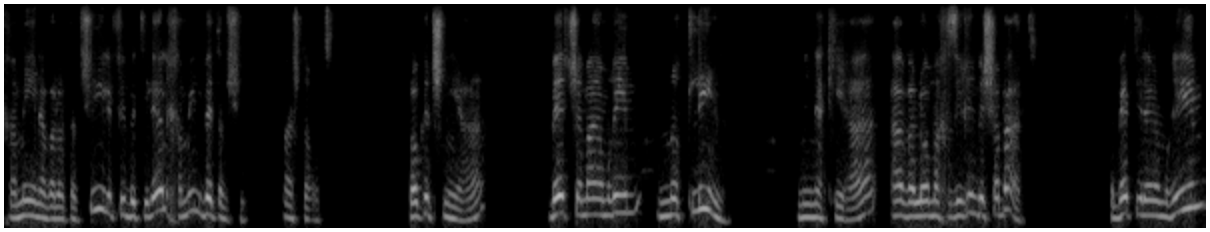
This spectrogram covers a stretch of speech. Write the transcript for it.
חמין אבל לא תבשיל, לפי בית הלל, חמין ותבשיל, מה שאתה רוצה. מחלוקת שנייה, בית שמאי אומרים, נוטלין מן הקירה, אבל לא מחזירים בשבת. ובית הלל אומרים,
